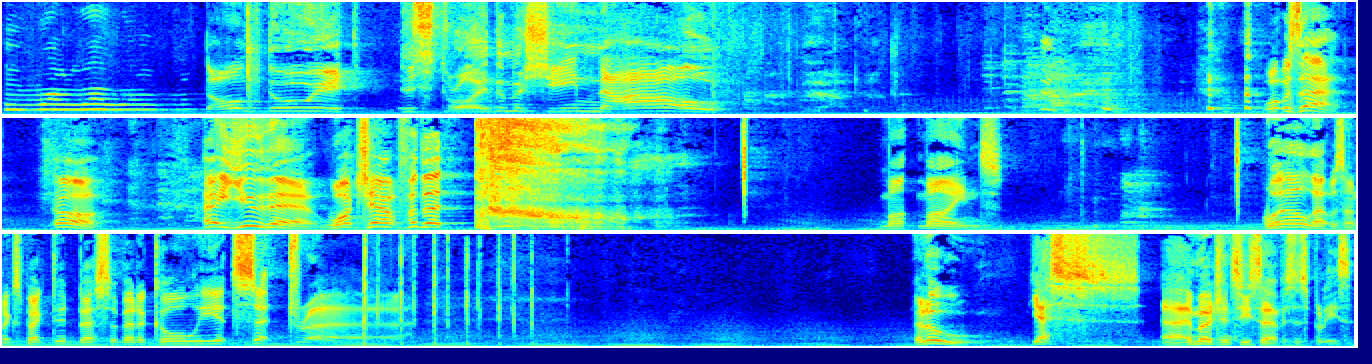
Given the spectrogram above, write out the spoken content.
Don't do it! Destroy the machine now! What was that? Oh. Hey, you there! Watch out for the. M- mines. Well, that was unexpected. Best better call the etc. Hello. Yes. Uh, emergency services, please.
